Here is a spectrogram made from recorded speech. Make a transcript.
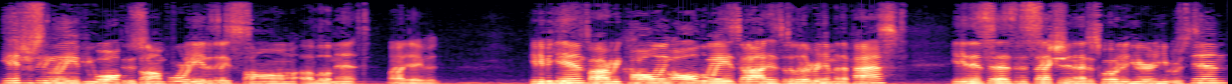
interestingly, if you walk through Psalm 40, it is a psalm of lament by David. He begins by recalling all the ways God has delivered him in the past. He then says this section that is quoted here in Hebrews 10.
